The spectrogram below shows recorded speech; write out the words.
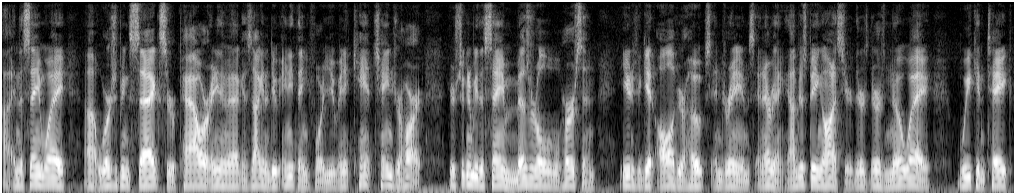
Uh, in the same way, uh, worshiping sex or power or anything like that is not going to do anything for you, and it can't change your heart. You're still going to be the same miserable person even if you get all of your hopes and dreams and everything. I'm just being honest here. There's there's no way we can take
